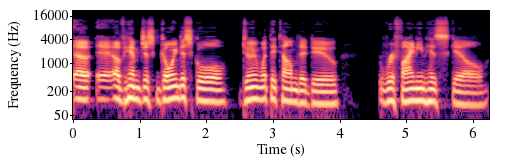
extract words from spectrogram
uh, of him just going to school, doing what they tell him to do, refining his skill,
